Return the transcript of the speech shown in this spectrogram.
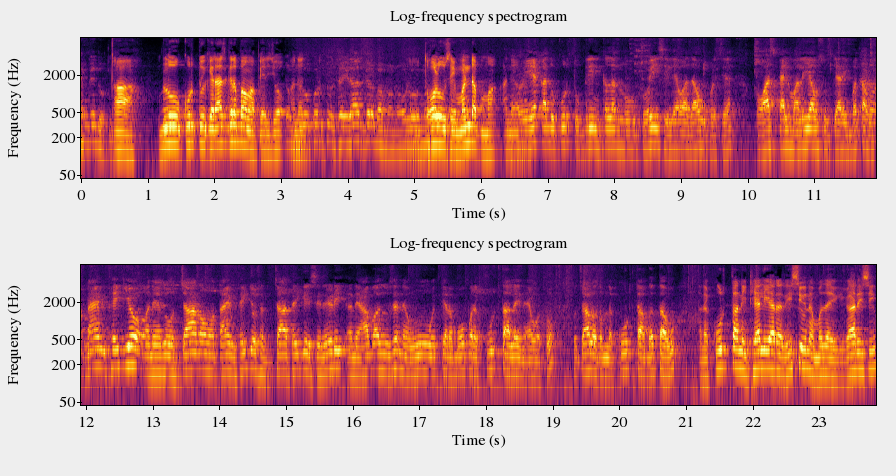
એમ કીધું? હા બ્લુ કુર્તું કે રાજ ગરબામાં પહેરજો અને કુર્તું છે ઈ રાજ ગરબામાં ઓલું ધોળું છે મંડપમાં. અને હવે એકાદું કુર્તું ગ્રીન કલરનું જોઈ છે લેવા જવું પડશે. તો આજકાલમાં લઈ આવશું ક્યારેક બતાવું ટાઈમ થઈ ગયો અને જો ચાનો ટાઈમ થઈ ગયો છે ને, ચા થઈ ગઈ છે રેડી અને આ બાજુ છે ને હું અત્યારે બપોરે કુર્તા લઈને આવ્યો હતો. તો ચાલો તમને કુર્તા બતાવું. અને કુર્તાની ઠેલી યારે રિસીવને મજા આવી ગઈ. રિસીવ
